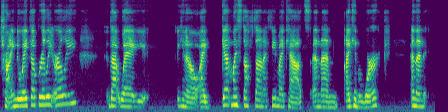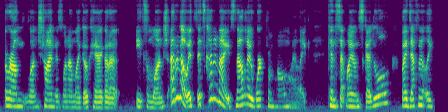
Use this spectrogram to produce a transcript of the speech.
trying to wake up really early. That way, you know, I get my stuff done, I feed my cats, and then I can work. And then around lunchtime is when I'm like, okay, I gotta eat some lunch. I don't know. It's it's kind of nice now that I work from home. I like can set my own schedule, but I definitely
